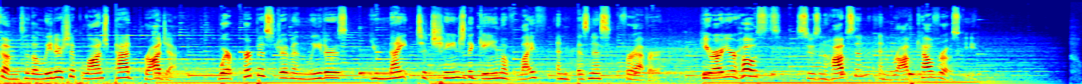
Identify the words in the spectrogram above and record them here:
Welcome to the Leadership Launchpad Project, where purpose driven leaders unite to change the game of life and business forever. Here are your hosts, Susan Hobson and Rob Kalwarowsky.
